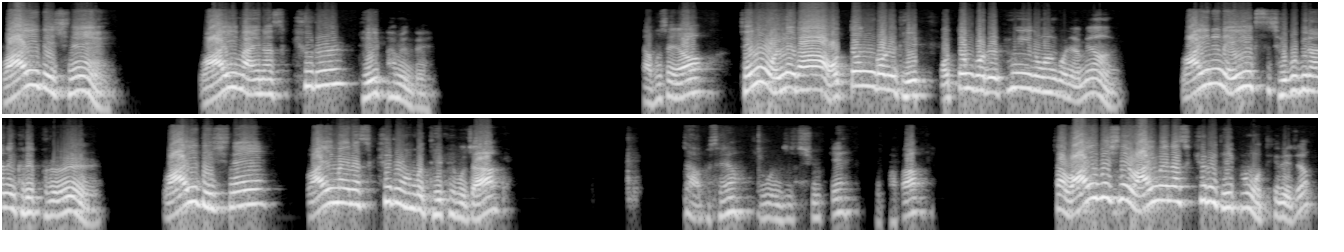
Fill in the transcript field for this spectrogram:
y 대신에 y-q를 대입하면 돼. 자, 보세요. 쟤는 원래가 어떤 거를 대입, 어떤 거를 평행이동한 거냐면 y는 ax 제곱이라는 그래프를 y 대신에 y-q를 한번 대입해 보자. 자, 보세요. 이거 이제 지울게. 봐봐. 자, y 대신에 y-q를 대입하면 어떻게 되죠?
